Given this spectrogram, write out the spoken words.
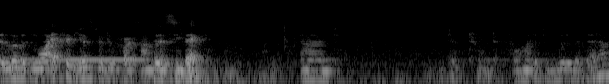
a little bit more attributes to do, for example, select. And just trying to format it a little bit better.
